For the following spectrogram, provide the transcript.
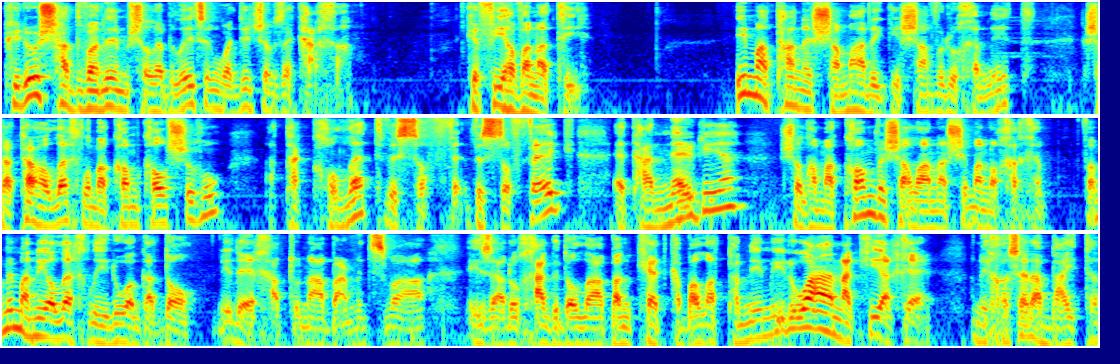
פירוש הדברים של רבי ליצן ורדיצ'ב זה ככה, כפי הבנתי. אם אתה נשמה רגישה ורוחנית, כשאתה הולך למקום כלשהו, אתה קולט וסופג, וסופג את האנרגיה של המקום ושל האנשים הנוכחים. לפעמים אני הולך לאירוע גדול, אני יודע, חתונה, בר מצווה, איזו ארוחה גדולה, בנקט, קבלת פנים, אירוע ענקי אחר. אני חוזר הביתה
